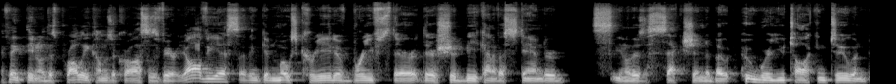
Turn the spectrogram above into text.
I think you know this probably comes across as very obvious. I think in most creative briefs, there there should be kind of a standard. You know, there's a section about who were you talking to, and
